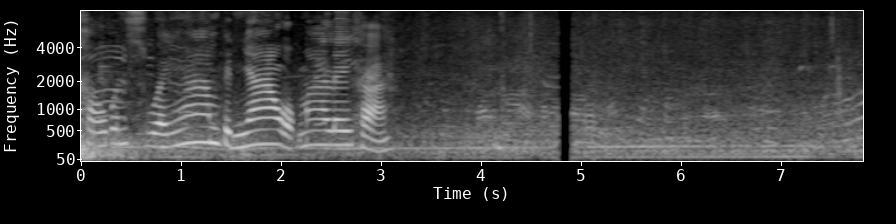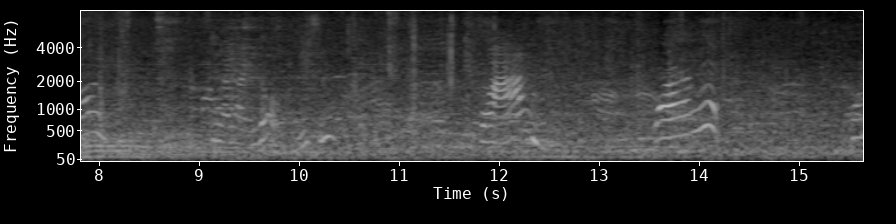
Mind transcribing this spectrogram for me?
เขาเป็นสวยงามเป็นยาวออกมาเลยค่ะ คืออะไรลูกนี่สิกวางกวางลูกกวา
